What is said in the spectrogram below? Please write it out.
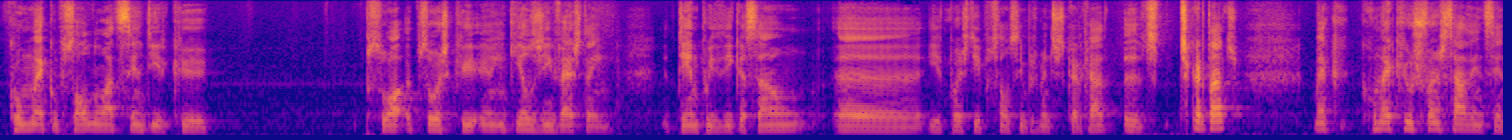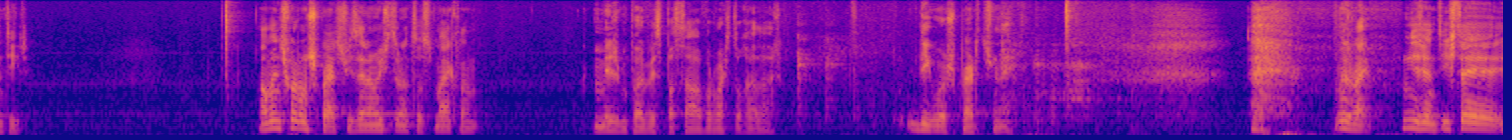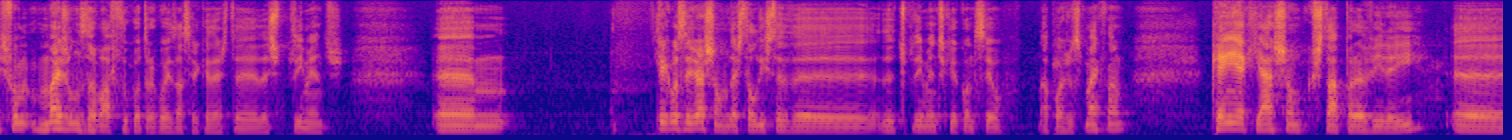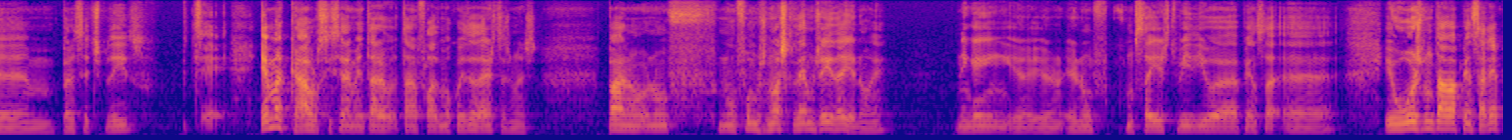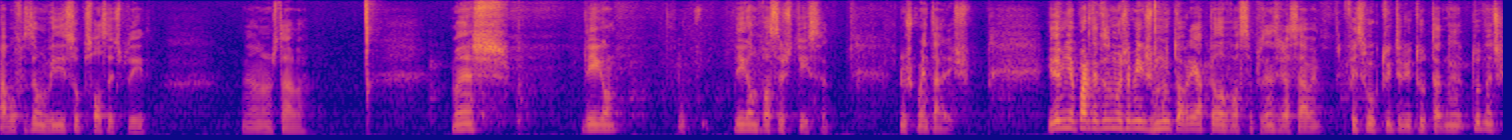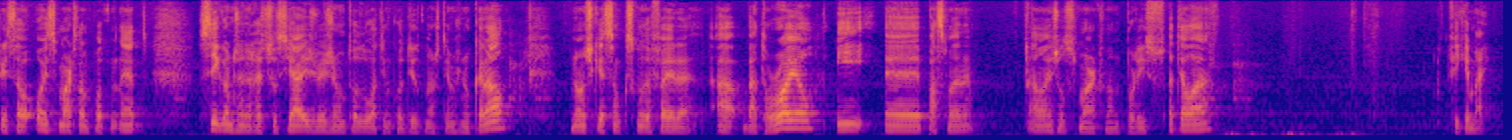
Como é que o pessoal não há de sentir que pessoal, pessoas que, em que eles investem tempo e dedicação uh, e depois tipo, são simplesmente uh, descartados, como é, que, como é que os fãs sabem de sentir? Ao menos foram espertos, fizeram isto durante o SmackDown mesmo para ver se passava por baixo do radar. Digo aos espertos, né? Mas bem, minha gente, isto, é, isto foi mais um desabafo do que outra coisa acerca desta, destes despedimentos. Um, o que é que vocês acham desta lista de, de despedimentos que aconteceu após o SmackDown? Quem é que acham que está para vir aí para ser despedido? É, é macabro, sinceramente, estar estar a falar de uma coisa destas, mas pá, não, não, não fomos nós que demos a ideia, não é? Ninguém, eu, eu não comecei este vídeo a pensar. Eu hoje não estava a pensar, é pá, vou fazer um vídeo sobre ser despedido. Não, não estava. Mas digam, digam de vossa justiça nos comentários. E da minha parte é tudo, meus amigos. Muito obrigado pela vossa presença. Já sabem, Facebook, Twitter, YouTube, está tudo na descrição ou em smartphone.net. Sigam-nos nas redes sociais, vejam todo o ótimo conteúdo que nós temos no canal. Não esqueçam que segunda-feira há Battle Royale e uh, para a semana há mais um smartphone. Por isso, até lá. Fiquem bem.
